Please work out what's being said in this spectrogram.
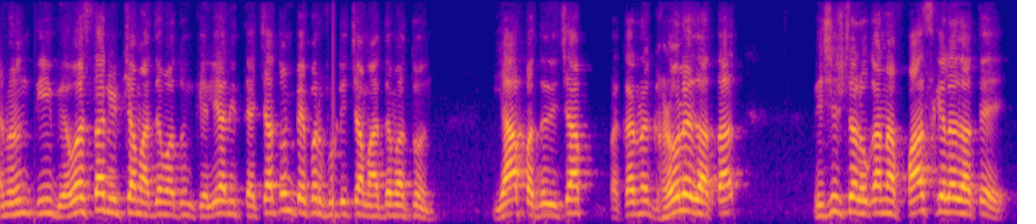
आणि म्हणून ती व्यवस्था नीटच्या माध्यमातून केली आणि त्याच्यातून पेपर फुटीच्या माध्यमातून या पद्धतीच्या प्रकरणं घडवले जातात. विशिष्ट लोकांना पास केलं जाते.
